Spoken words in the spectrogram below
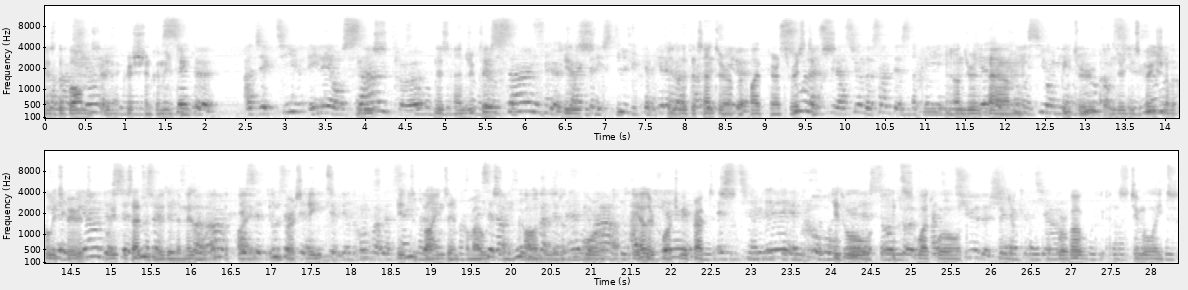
is the bond in a Christian community. This, this adjective is, is at the center of the five characteristics. Under um, Peter, under the inspiration of the Holy Spirit, with this attitude in the middle of the five in verse 8, it binds and promotes and causes the, four, uh, the other four to be practiced. It will, it's what will provoke and stimulate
